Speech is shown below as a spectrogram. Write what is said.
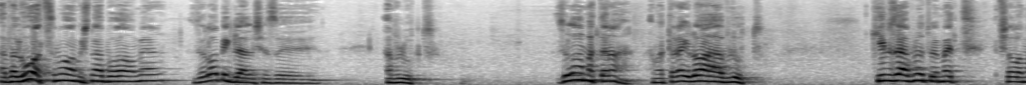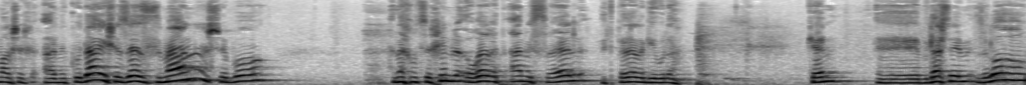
אבל הוא עצמו, המשנה ברורה אומר, זה לא בגלל שזה אבלות. זו לא המטרה, המטרה היא לא האבלות. כי אם זה אבלות, באמת אפשר לומר שהנקודה היא שזה זמן שבו אנחנו צריכים לעורר את עם ישראל להתפלל לגאולה. כן? בגלל שזה לא...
